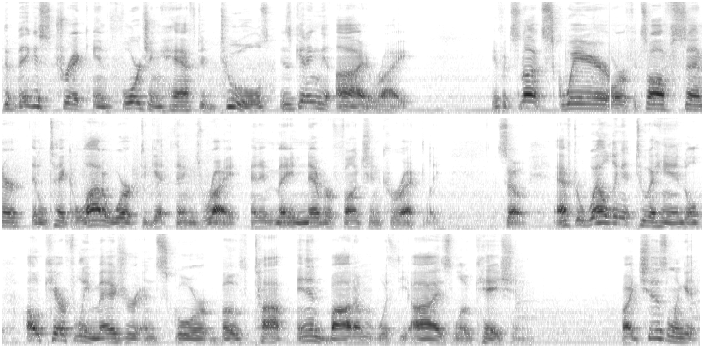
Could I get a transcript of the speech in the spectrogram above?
The biggest trick in forging hafted tools is getting the eye right. If it's not square or if it's off center, it'll take a lot of work to get things right, and it may never function correctly. So, after welding it to a handle, I'll carefully measure and score both top and bottom with the eye's location. By chiseling it,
